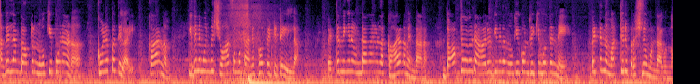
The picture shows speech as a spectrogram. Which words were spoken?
അതെല്ലാം ഡോക്ടർ നോക്കിയപ്പോഴാണ് കുഴപ്പത്തിലായി. കാരണം ഇതിനു മുൻപ് ശ്വാസമുട്ട് അനുഭവപ്പെട്ടിട്ടേ ഇല്ല. പെട്ടെന്ന് ഇങ്ങനെ ഉണ്ടാകാനുള്ള കാരണം എന്താണ്? ഡോക്ടർ അവരുടെ ആരോഗ്യനില നോക്കിക്കൊണ്ടിരിക്കുമ്പോൾ തന്നെ പെട്ടെന്ന് മറ്റൊരു പ്രശ്നവും ഉണ്ടാകുന്നു.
